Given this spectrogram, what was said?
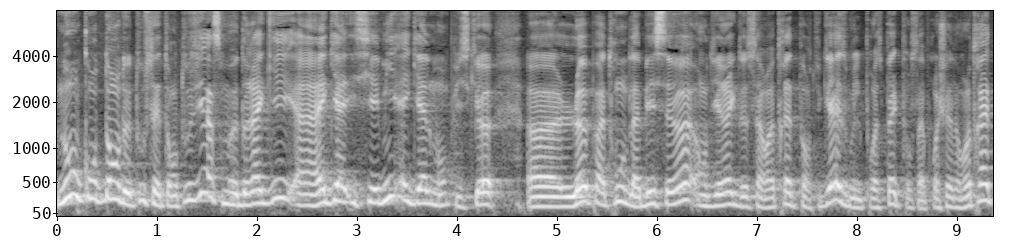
non content de tout cet enthousiasme, Draghi s'y est mis également, puisque euh, le patron de la BCE, en direct de sa retraite portugaise, où il prospecte pour sa prochaine retraite,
